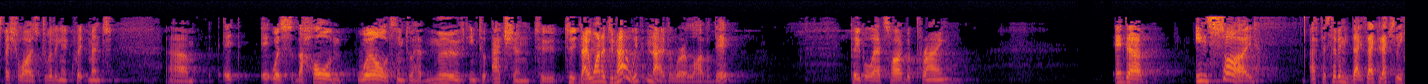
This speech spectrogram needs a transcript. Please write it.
specialised drilling equipment. Um, it, it was the whole world seemed to have moved into action to, to they wanted to know. We didn't know if they were alive or dead. People outside were praying. And uh, inside, after 70 days, they could actually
